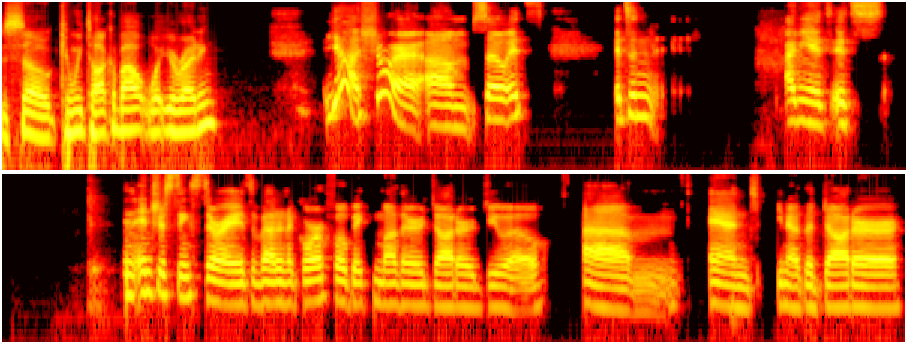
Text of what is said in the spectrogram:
So, can we talk about what you're writing? Yeah, sure. Um, so it's it's an, I mean, it's it's an interesting story. It's about an agoraphobic mother daughter duo, um, and you know, the daughter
